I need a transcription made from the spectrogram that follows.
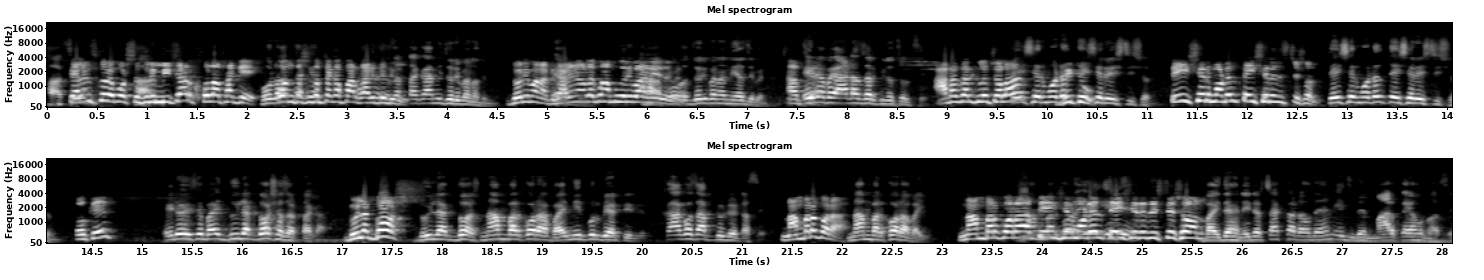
হ্যাঁ, চ্যালেঞ্জ করে বসছে। যদি মিটার খোলা থাকে খোলা পঞ্চাশ হাজার থাকে, টাকা পার গাড়িতে 50,000 টাকা আমি জরিমানা দেবো। জরিমানা গাড়ি না লাগবে না জরিমানা নিয়ে হ্যাঁ, যাবেন জরিমানা নিয়ে যাবেন। আচ্ছা। এটা ভাই আট হাজার কিলো চলছে। আট হাজার কিলো চলা তেইশের মডেল তেইশের রেজিস্ট্রেশন তেইশের মডেল তেইশের রেজিস্ট্রেশন তেইশের মডেল তেইশের রেজিস্ট্রেশন ওকে। এটা হয়েছে ভাই দুই লাখ দশ হাজার টাকা। দুই লাখ দশ। দুই লাখ দশ নাম্বার করা ভাই মিরপুর বিআরটির। কাগজ আপ টু ডেট আছে। নাম্বার করা? নাম্বার করা ভাই। নাম্বার করা তেইশের মডেল তেইশের রেজিস্ট্রেশন ভাই দেখেন এটার চাক্কাটাও দেখেন এই যে দেখেন মার্কা এখনও আছে।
